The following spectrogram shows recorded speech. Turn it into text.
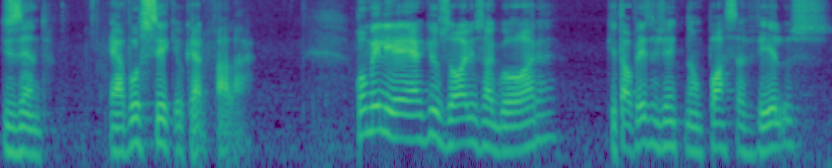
dizendo: É a você que eu quero falar. Como ele ergue os olhos agora, que talvez a gente não possa vê-los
